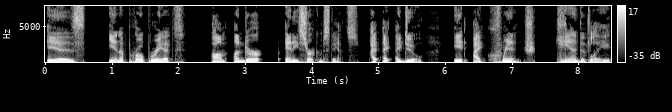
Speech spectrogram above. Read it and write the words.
is inappropriate um, under any circumstance. I, I, I do. It I cringe candidly,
